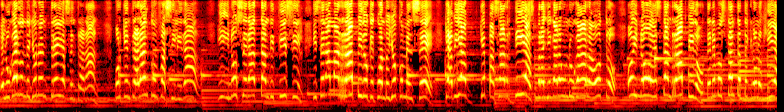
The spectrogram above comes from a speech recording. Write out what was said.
El lugar donde yo no entré, ellas entrarán. Porque entrarán con facilidad. Y no será tan difícil. Y será más rápido que cuando yo comencé. Que había que pasar días para llegar a un lugar, a otro. Hoy no, es tan rápido. Tenemos tanta tecnología.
